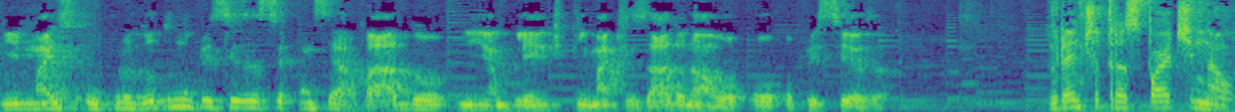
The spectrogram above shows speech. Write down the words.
E, mas o produto não precisa ser conservado em ambiente climatizado, não, ou, ou, ou precisa? Durante o transporte, não.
